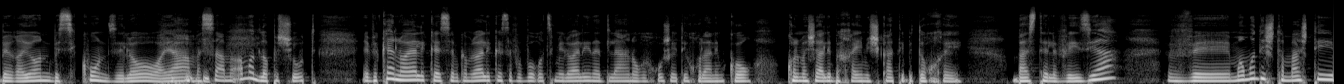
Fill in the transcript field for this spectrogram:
בהיריון בסיכון, זה לא היה מסע מאוד מאוד לא פשוט. וכן, לא היה לי כסף, גם לא היה לי כסף עבור עצמי, לא היה לי נדל"ן או רכוש שהייתי יכולה למכור. כל מה שהיה לי בחיים השקעתי בתוך uh, באז טלוויזיה, ומאוד מאוד השתמשתי,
